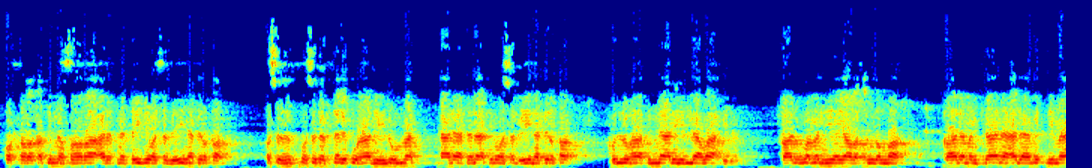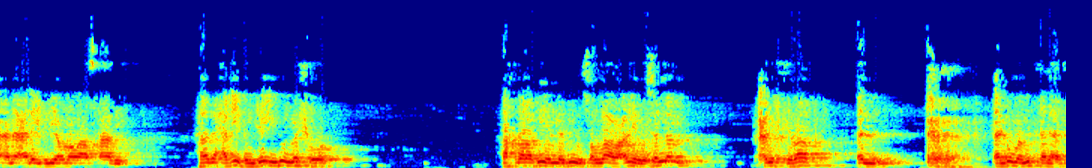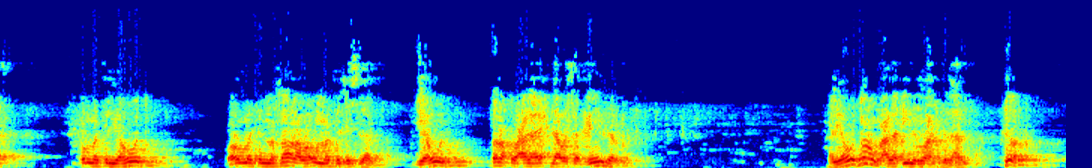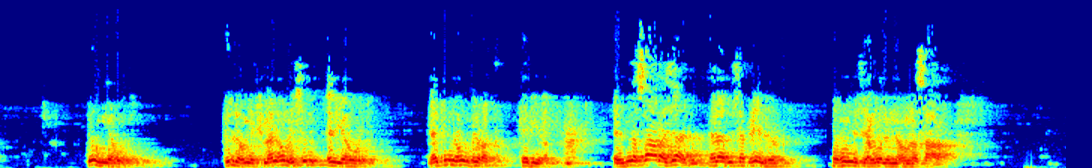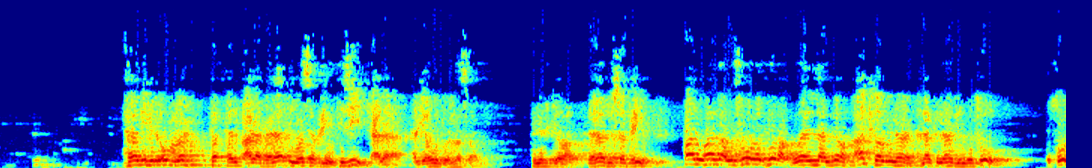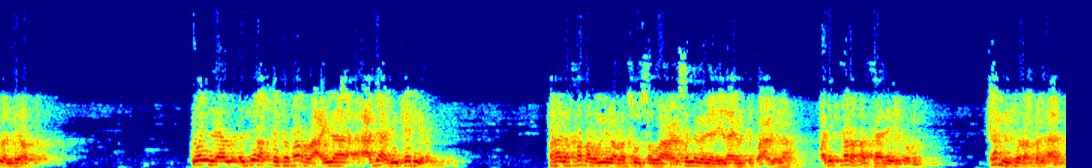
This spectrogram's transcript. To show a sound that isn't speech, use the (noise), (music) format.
وافترقت النصارى على اثنتين وسبعين فرقة وستفترق هذه الأمة. على ثلاث وسبعين فرقة كلها في النار إلا واحدة. قالوا ومن هي يا رسول الله؟ قال من كان على مثل ما أنا عليه اليوم وأصحابي. هذا حديث جيد مشهور. أخبر فيه النبي صلى الله عليه وسلم عن افتراق (clears throat) الأمم الثلاث أمة اليهود وأمة النصارى وأمة الإسلام. اليهود فرقوا على إحدى وسبعين فرقة. اليهود ما هم على دين واحد الآن فرق. هم يهود. كلهم يشملهم اسم اليهود لكنهم فرق كثيرة النصارى زادوا 73 فرقة وهم يزعمون أنهم نصارى. هذه الأمة تفترق على 73 تزيد على اليهود والنصارى. في الافتراق 73 قالوا هذا أصول الفرق وإلا الفرق أكثر من هذا لكن هذه الأصول أصول الفرق. وإلا الفرق تتفرع إلى أعداد كثيرة. وهذا خبر من الرسول صلى الله عليه وسلم الذي لا ينطق عن الله قد افترقت هذه الأمة. كم الفرق الآن؟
